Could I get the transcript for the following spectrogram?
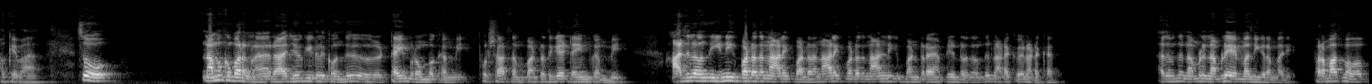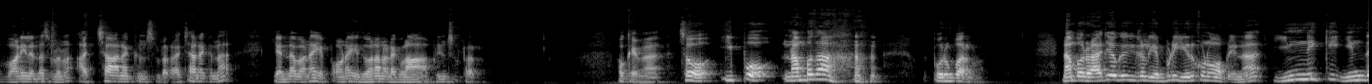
ஓகேவா ஸோ நமக்கு பாருங்களேன் ராஜயோகிகளுக்கு வந்து டைம் ரொம்ப கம்மி. புருஷார்த்தம் பண்ணுறதுக்கே டைம் கம்மி. அதில் வந்து இன்றைக்கி பண்ணுறதை நாளைக்கு பண்ணுறேன் நாளைக்கு பண்ணுறது நாளைக்கு பண்ணுறேன் அப்படின்றது வந்து நடக்கவே நடக்காது. அது வந்து நம்மளே நம்மளே ஏமாதிக்கிற மாதிரி. பரமாத்மா வானிலை என்ன சொல்கிறேன்னா அச்சானக்குன்னு சொல்கிறார் அச்சானக்குன்னா என்ன வேணால் எப்போ வேணால் எது வேணால் நடக்கலாம் அப்படின்னு சொல்கிறார் ஓகேவா ஸோ இப்போது நம்ம தான் பொறுப்பாக இருக்கணும். நம்ம ராஜயோகிகள் எப்படி இருக்கணும் அப்படின்னா இன்னைக்கு இந்த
